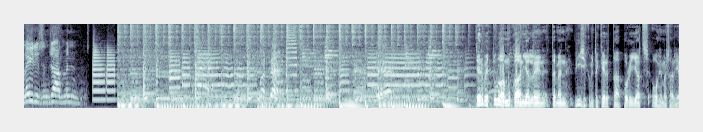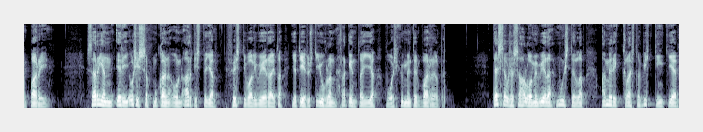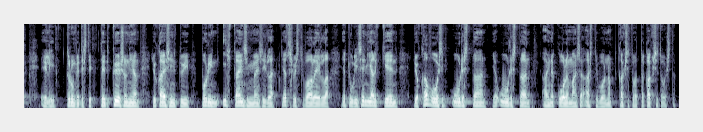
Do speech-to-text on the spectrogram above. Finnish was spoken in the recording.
Ladies and gentlemen. What's that? Tervetuloa mukaan jälleen tämän 50 kertaa Pori Jats-ohjelmasarjan pariin. Sarjan eri osissa mukana on artisteja, festivaalivieraita ja tietysti juhlan rakentajia vuosikymmenten varrelta. Tässä osassa haluamme vielä muistella amerikkalaista vikinkiä, eli trumpetisti Ted Cursonia, joka esiintyi Porin ihka ensimmäisillä jazzfestivaaleilla ja tuli sen jälkeen joka vuosi uudestaan ja uudestaan aina kuolemansa asti vuonna 2012.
